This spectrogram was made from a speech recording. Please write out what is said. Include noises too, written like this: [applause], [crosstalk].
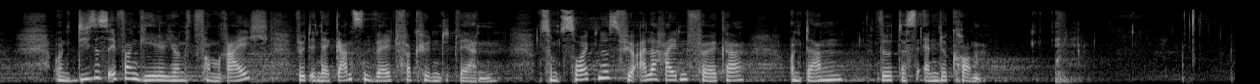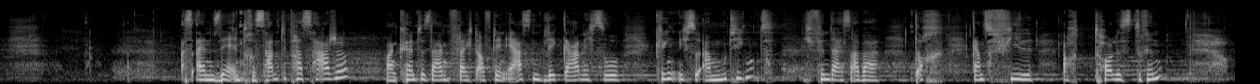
Und dieses Evangelium vom Reich wird in der ganzen Welt verkündet werden, zum Zeugnis für alle Heidenvölker, und dann wird das Ende kommen. Das ist eine sehr interessante Passage. Man könnte sagen, vielleicht auf den ersten Blick gar nicht so, klingt nicht so ermutigend. Ich finde, da ist aber doch ganz viel auch Tolles drin.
